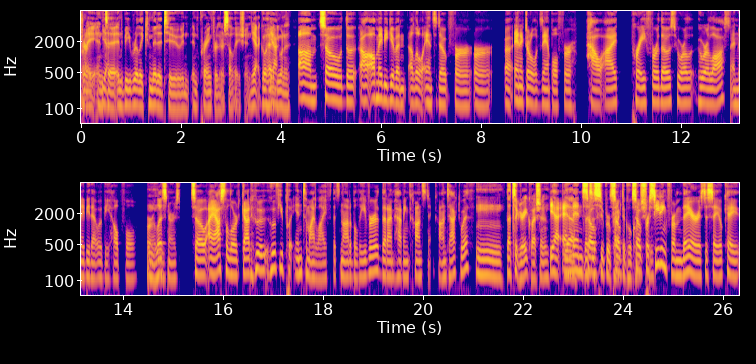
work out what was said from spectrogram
Sure. right? And Yeah. to and to be really committed to and, and praying for their salvation. Yeah, go ahead. Yeah. You want to? Um, so the I'll, I'll maybe give an, a little antidote for or uh, anecdotal example for how I pray for those who are who are lost, and maybe that would be helpful for our Mhm. listeners. So I asked the Lord God, who who have you put into my life that's not a believer that I'm having constant contact with? Mm, that's a great question. Yeah, and Yeah, then so super practical So, question. proceeding from there is to say, okay,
